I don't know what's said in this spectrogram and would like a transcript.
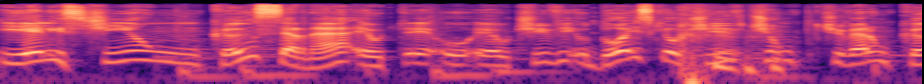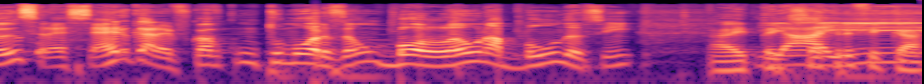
E eles tinham um câncer, né? Eu, eu, eu tive. Os dois que eu tive tinham, tiveram câncer. É sério, cara. Ele ficava com um tumorzão, um bolão na bunda, assim. Aí tem e que aí, sacrificar.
